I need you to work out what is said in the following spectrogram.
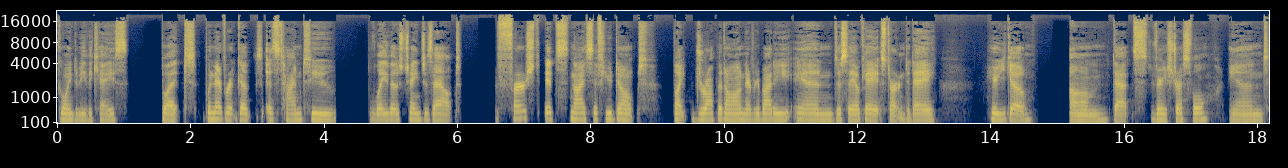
going to be the case but whenever it goes it's time to lay those changes out. First it's nice if you don't like drop it on everybody and just say okay it's starting today. Here you go. Um that's very stressful and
